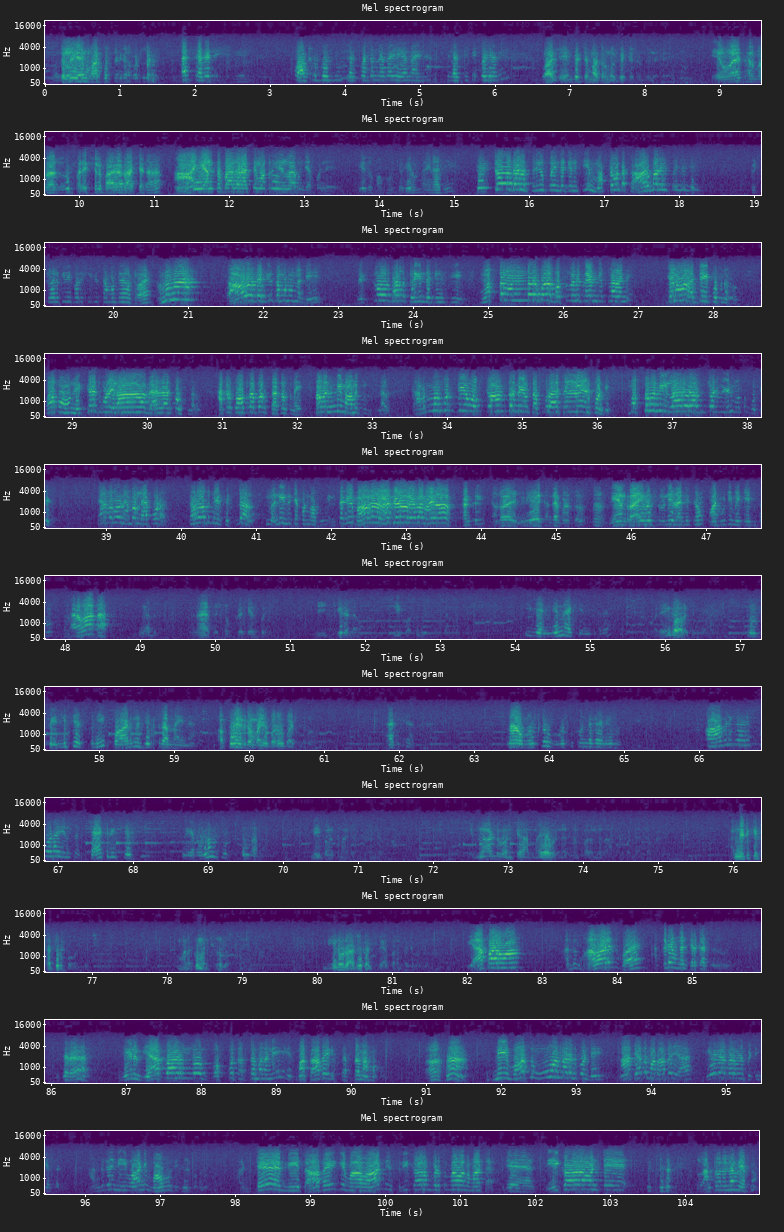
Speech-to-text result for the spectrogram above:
మొదల్లో ఏం మార్పు వస్తాడు కనపట్లేదు అది సరే హోటల్ భోజనం సరిపడ్డం లేదా ఏమైనా? ఇలా వాళ్ళు ఏం పెడితే మాత్రం నువ్వు పెట్టేటట్టుంది ఏమో ధర్మరాజు పరీక్షలు బాగా రాశారా? ఎంత బాగా రాస్తే మాత్రం ఏం లాభం చెప్పండి ఏదో పంపించాడు ఏముంది ఆయన అది పెట్రోల్ ధర పెరిగిపోయిన దగ్గర నుంచి మొత్తం అంతా తారుమారు అయిపోయిందండి పెట్రోల్కి పరీక్షకి సంబంధం ఏమిటా అమ్మమ్మ చాలా దగ్గర సంబంధం ఉందండి. పెట్రోల్ ధరలు పెరిగిన దగ్గర నుంచి మొత్తం అందరూ కూడా బస్సులని ప్రయాణం చేస్తున్నారండి. జనం రద్దీ అయిపోతున్నారు. పాపం లెక్చరర్స్ కూడా ఇలా వేలాడుతూ వస్తున్నారు. అక్కడ కోపతాపాలు సెట్ అవుతున్నాయి. అవన్నీ మామి చూస్తున్నారు కర్మ కొద్దీ ఒక్క అంతా మేము తప్పు రాశామే అనుకోండి. మొత్తం అన్ని ఇలాగే రాసిన వీళ్ళని మొత్తం కొట్టేది పేపర్లో నెంబర్ లేకపోవడం. తర్వాత మీరు తిట్టారు ఇవన్నీ ఎందుకు చెప్పండి మాకు? ఇంతకీ బాగా రాశాడా లేదా నాయన? తండ్రి. ఏ కంగారు పడద్దు. నేను రాయవలసిన రాసేసాం. మా డ్యూటీ మేము చేసేసాం. తర్వాత. నా అదృష్టం ఇప్పుడే తేలిపోయింది. ఈ చీరలు నీకోసం తీసుకొచ్చాను. ఇవన్నీ నాకు ఎందుకురా మరి కావాలో? చెప్పు నువ్వు పెళ్ళి చేసుకుని కోడని తీసుకురా నాయన. అప్పుడు ఎందుకమ్మా ఈ బరువు అది కాదు. నా ఒంట్లో ఊసుకుండగానే వచ్చి ఆవిడ గారికి కూడా ఇంత చాకరీ చేసి నీ రుణం తీర్చుకుందాం. నీ బాధ నాకు ఎన్నాళ్ళు అంటే అన్నయ్య వదిన సంపాదన మీద ఆశపడ్డాను కాబట్టి. అన్నిటికీ సర్దుకుపోవాల్సి వచ్చింది మనకు మంచి రోజులు వస్తున్నాయమ్మా నేను రాజు కలిసి వ్యాపారం పెట్టబోతున్నాను. వ్యాపారమా? అందుకు మావాడేందుకు అక్కడే ఉందని తిరగచ్చు చూసారా? నేను వ్యాపారంలో గొప్ప తద్దమనని మా తాతయ్యకి పెద్ద నమ్మకం. మీ వాసు ఊ అన్నాడు అనుకోండి నా చేత మా తాతయ్య ఏ వ్యాపారం పెట్టించేస్తాడు అందుకని మీ వాడిని మా ఊరు తీసుకెళ్ళిపోతున్నాను అంటే మీ తాతయ్యకి మా వాడిని శ్రీకారం పెడుతున్నావు అన్నమాట. శ్రీకారం అంటే లంచమైనా వ్యర్థం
